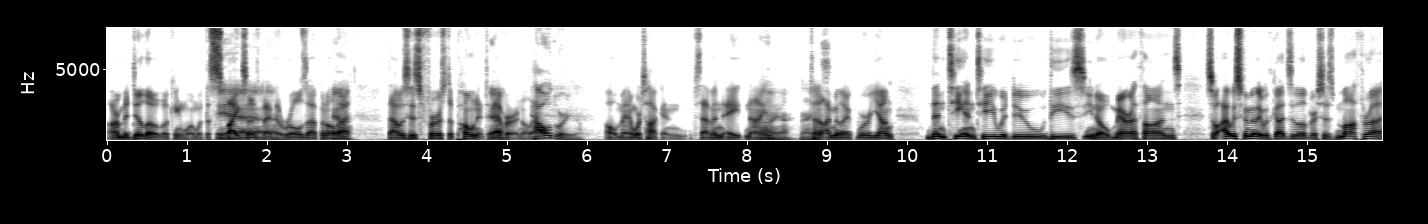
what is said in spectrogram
armadillo looking one with the spikes on his back yeah. that rolls up and all Yeah. that. That was his first opponent Yeah. ever and all that. how old were you Oh man, we're talking seven, eight, oh, nine. Oh, yeah. Nice. Ten- I mean, like we're young. Then TNT would do these, you know, marathons. So I was familiar with Godzilla versus Mothra,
